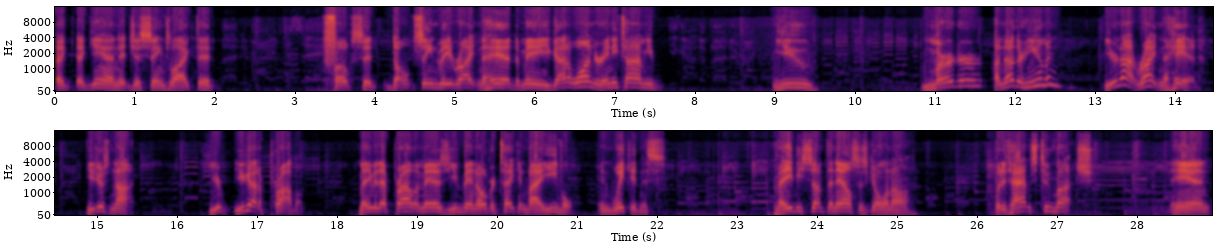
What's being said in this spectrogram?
again, it just seems like that folks that don't seem to be right in the head to me. You got to wonder anytime you you murder another human, you're not right in the head. You're just not. You're you got a problem. Maybe that problem is you've been overtaken by evil and wickedness. Maybe something else is going on. But it happens too much. And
